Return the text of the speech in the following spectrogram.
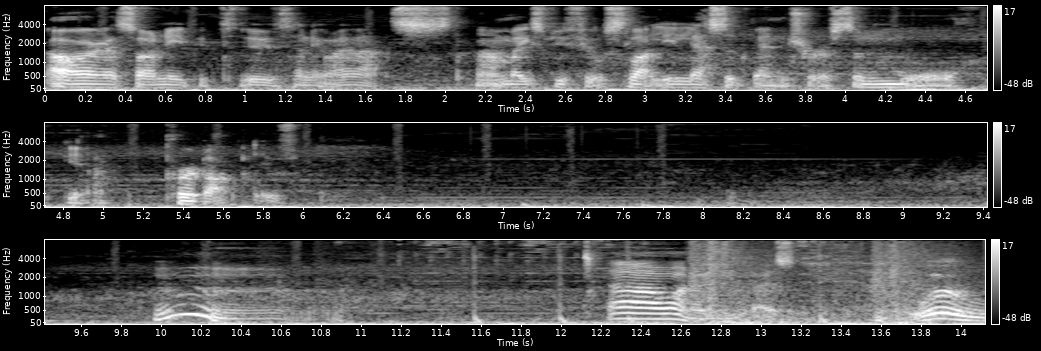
Oh, I guess I needed to do this anyway. That's that makes me feel slightly less adventurous and more, you know, productive. Hmm. Oh, I know you guys. Whoa.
